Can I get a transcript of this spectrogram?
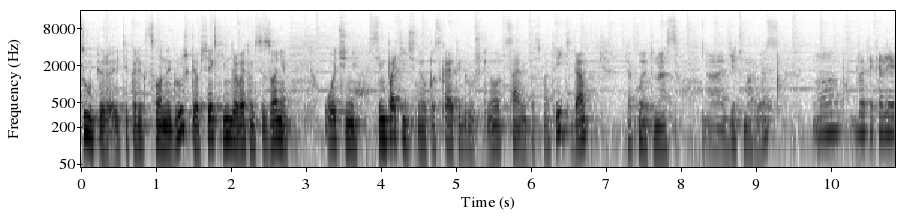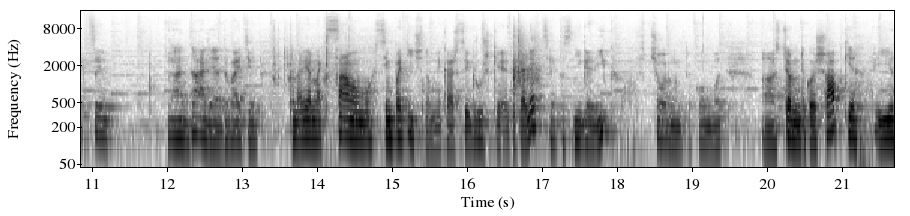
супер эти коллекционные игрушки. Вообще Kinder в этом сезоне очень симпатично выпускает игрушки. Ну вот сами посмотрите, да, такой вот у нас а, Дед Мороз а, в этой коллекции. А далее давайте, наверное, к самому симпатичному, мне кажется, игрушке этой коллекции. Это снеговик в черном таком вот, а, с черной такой шапки. И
